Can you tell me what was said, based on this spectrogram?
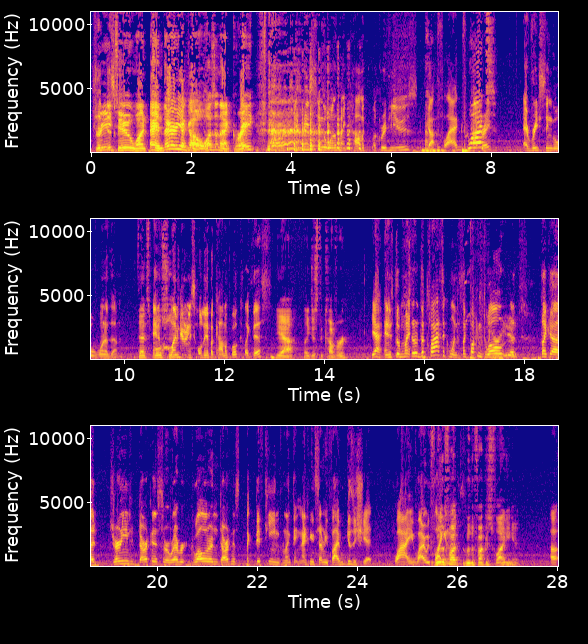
Three, this- two, one, and there you go. Wasn't that great? every single one of my comic book reviews got flagged for What? copyright. Every single one of them. That's And all I'm doing is holding up a comic book like this. Yeah, like just the cover. Yeah, and it's the my, the, the classic one. It's like fucking dwell. Reviews. It's like a Journey into Darkness or whatever. Dweller in Darkness, like 15 from 19, 1975. Who gives a shit? Why? Why are we Who the flagging fuck? this? Who the fuck is flagging it? Uh,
